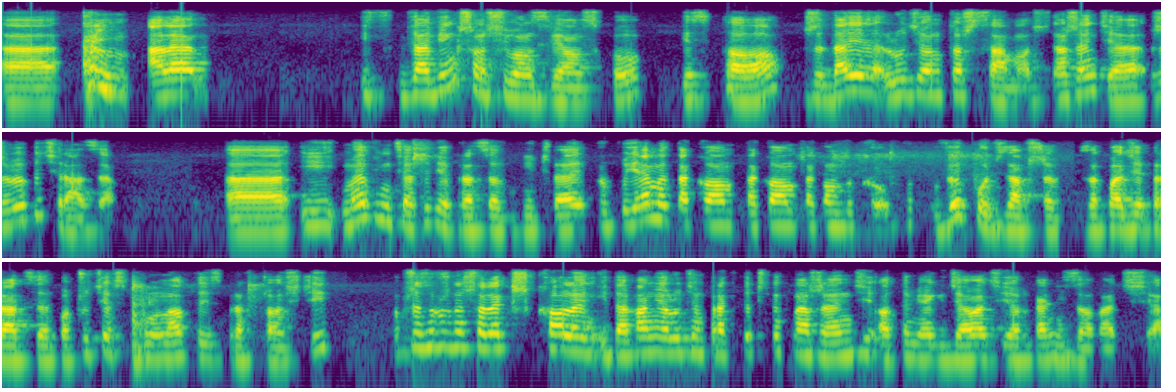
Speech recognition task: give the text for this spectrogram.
E, ale i największą siłą związku jest to, że daje ludziom tożsamość, narzędzie, żeby być razem. E, I my w inicjatywie pracowniczej próbujemy taką, taką, taką wyku- wykuć zawsze w zakładzie pracy poczucie wspólnoty i sprawczości poprzez różny szereg szkoleń i dawania ludziom praktycznych narzędzi o tym, jak działać i organizować się.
